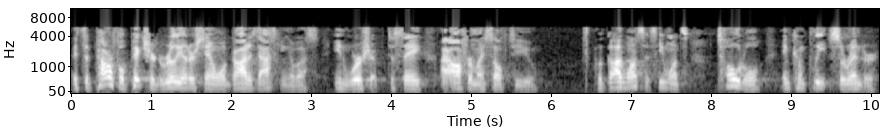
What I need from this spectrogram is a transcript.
It's a powerful picture to really understand what God is asking of us in worship, to say, I offer myself to you. But God wants this. He wants total and complete surrender.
